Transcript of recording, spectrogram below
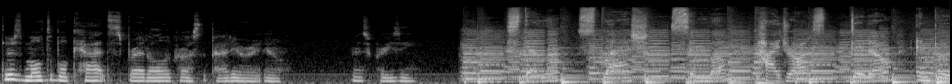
There's multiple cats spread all across the patio right now. That's crazy. Stella, Splash, Simba, Hydrox, Ditto, and Boo.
